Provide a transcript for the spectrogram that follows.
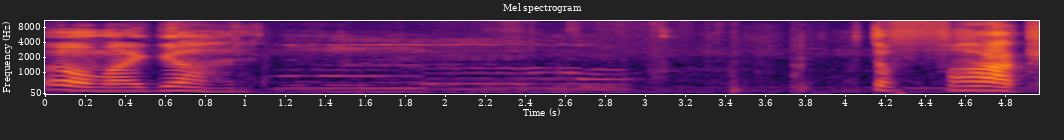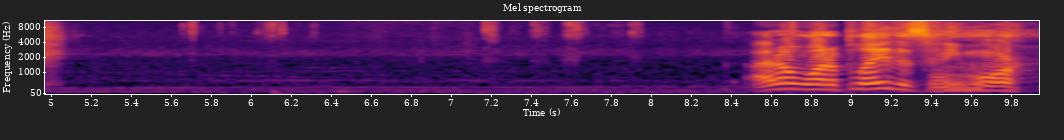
oh my god. The fuck? I don't want to play this anymore.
